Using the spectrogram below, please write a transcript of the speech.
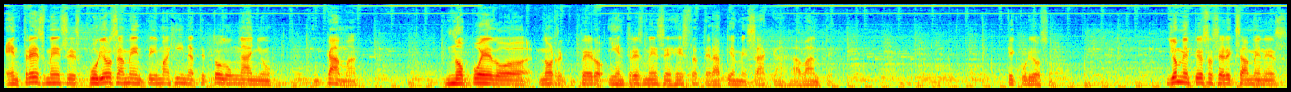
en tres meses, curiosamente, imagínate todo un año en cama, no puedo, no recupero, y en tres meses esta terapia me saca avante. Qué curioso yo me empiezo a hacer exámenes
